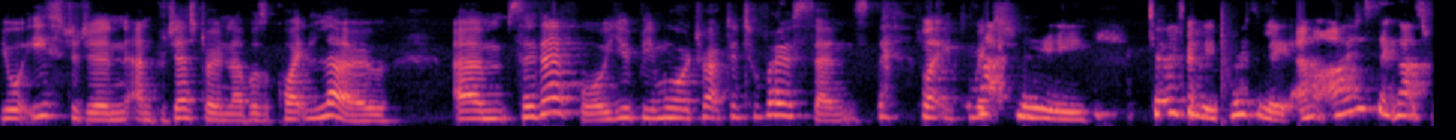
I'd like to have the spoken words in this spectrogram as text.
your estrogen and progesterone levels are quite low. Um, so therefore you'd be more attracted to rose scents. Like which... exactly. Totally totally. And I just think that's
